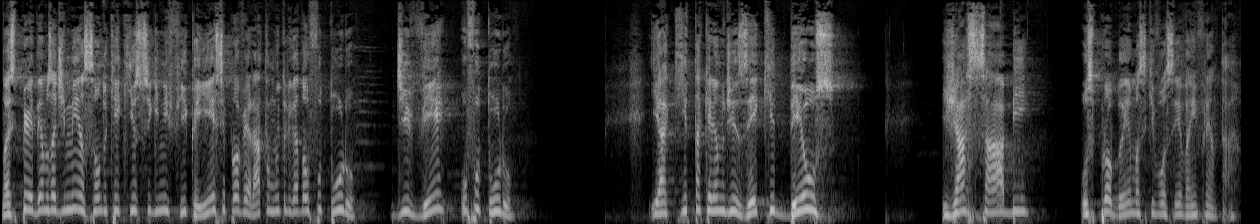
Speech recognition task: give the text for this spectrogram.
Nós perdemos a dimensão do que, que isso significa, e esse proverá está muito ligado ao futuro, de ver o futuro. E aqui está querendo dizer que Deus já sabe os problemas que você vai enfrentar.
